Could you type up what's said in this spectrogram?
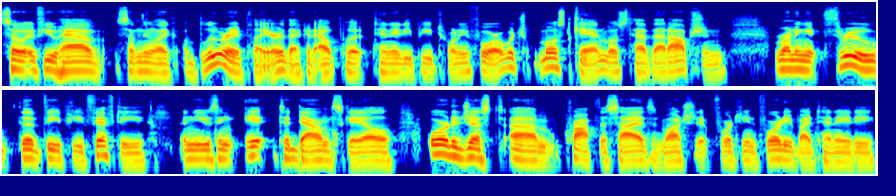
So if you have something like a Blu-ray player that could output 1080p 24, which most can, most have that option, running it through the VP50 and using it to downscale or to just um, crop the sides and watch it at 1440 by 1080,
